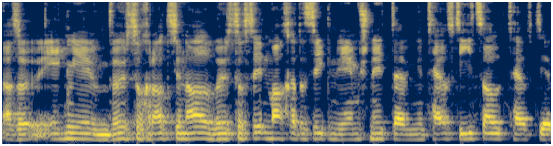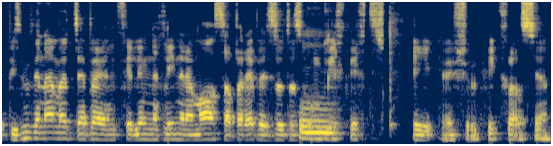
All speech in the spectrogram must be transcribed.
Also irgendwie würde es doch rational, würde es doch Sinn machen, dass irgendwie im Schnitt irgendwie die Hälfte einzahlt, die Hälfte etwas rausnehmen, eben viel in einem kleineren Maß, aber eben so das mhm. Ungleichgewicht ist, ist wirklich krass, ja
